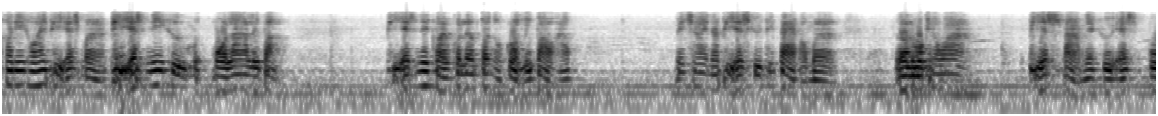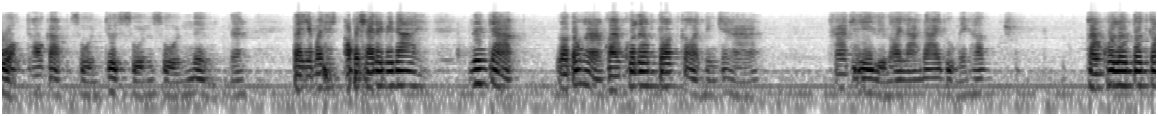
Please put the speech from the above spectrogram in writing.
ข้อนี้เขาให้ pH มา pH นี่คือโมลาร์หรือเปล่า pH นี่ความคนเริ่มต้นของกรดหรือเปล่าครับ ไม่ใช่นะ pH คือที่แตกออกมา เรารู้แค่ว่า pH สามเนี่ยคือ H บวกเท่ากับ 0.001 นะ แต่ยังไม่เอาไปใช้ได้ไม่ได้ เนื่องจากเราต้องหาความคนเริ่มต้นก่อนถึงจะหา ค่า K หรือร้อยละได้ถูกไหมครับความข้นเริ่มต้นก็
